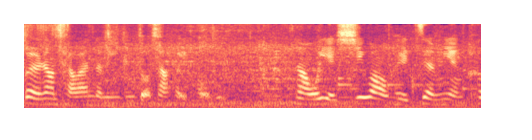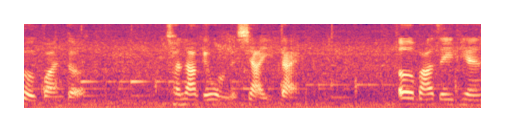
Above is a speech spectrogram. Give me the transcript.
不能让台湾的民族走上回头路。那我也希望我可以正面客观的传达给我们的下一代，二二八这一天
